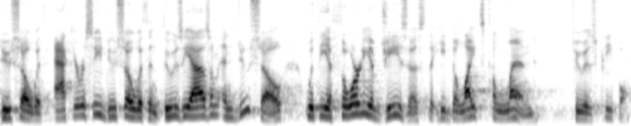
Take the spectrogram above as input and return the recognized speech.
do so with accuracy, do so with enthusiasm, and do so with the authority of Jesus that he delights to lend to his people.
